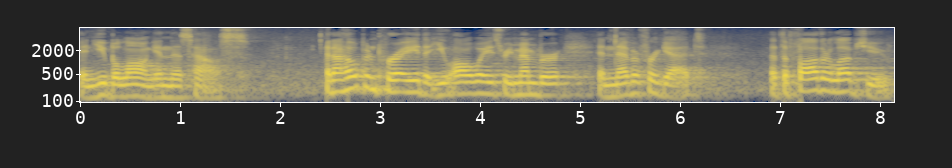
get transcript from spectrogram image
and you belong in this house. And I hope and pray that you always remember and never forget that the Father loves you,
